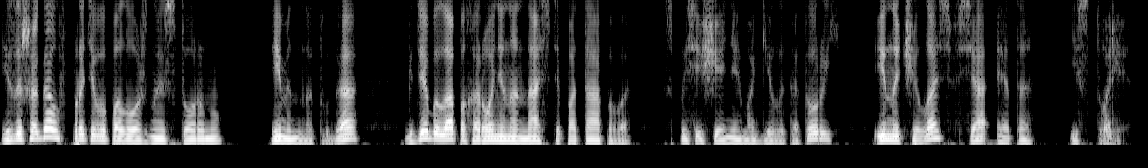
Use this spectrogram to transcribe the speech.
и зашагал в противоположную сторону, именно туда, где была похоронена Настя Потапова, с посещения могилы которой и началась вся эта история.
